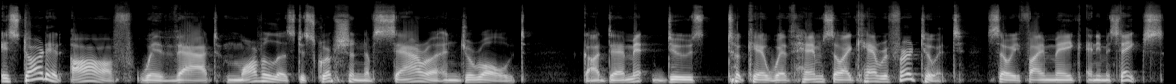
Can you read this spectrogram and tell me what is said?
It started off with that marvelous description of Sara and Gerald. God damn it, Dos took it with him, so I can't refer to it. So if I make any mistakes.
